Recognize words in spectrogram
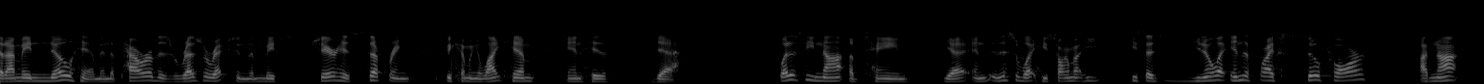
that I may know him in the power of his resurrection, that may share his suffering, becoming like him in his death. What has he not obtained yet? And this is what he's talking about. He, he says, You know what? In this life so far, I've not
